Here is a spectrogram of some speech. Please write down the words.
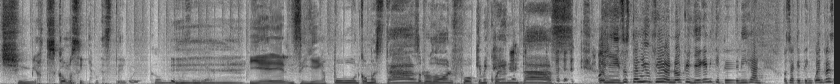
chingiotes, ¿cómo se llama este güey? ¿Cómo se llama? Y él se llega, ¡pum! ¿Cómo estás, Rodolfo? ¿Qué me cuentas? Oye, eso está bien feo, ¿no? Que lleguen y que te digan, o sea, que te encuentres,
